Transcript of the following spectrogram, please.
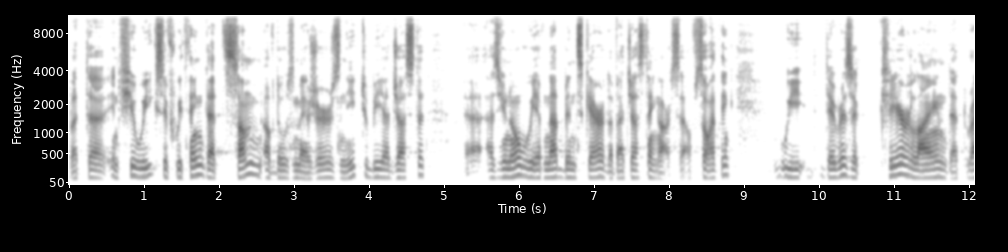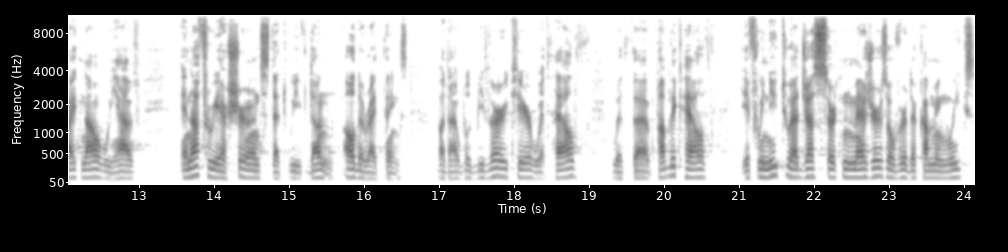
But uh, in few weeks, if we think that some of those measures need to be adjusted, uh, as you know, we have not been scared of adjusting ourselves. So I think we, there is a clear line that right now we have enough reassurance that we've done all the right things. But I will be very clear with health, with uh, public health. If we need to adjust certain measures over the coming weeks,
